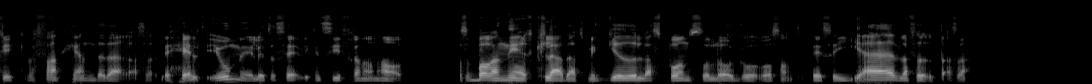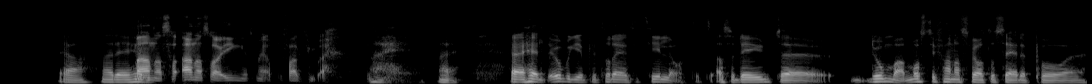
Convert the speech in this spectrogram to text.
tryck. Vad fan hände där alltså? Det är helt omöjligt att se vilken siffra någon har. Och så bara nerkladdat med gula sponsorloggor och sånt. Det är så jävla fult alltså. Ja, nej, det är helt... Men annars, annars har jag inget mer på Falkenberg. Nej, nej. Helt obegripligt hur det ens är tillåtet. Alltså det är ju inte, domaren måste ju fan ha svårt att se det på, eh,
